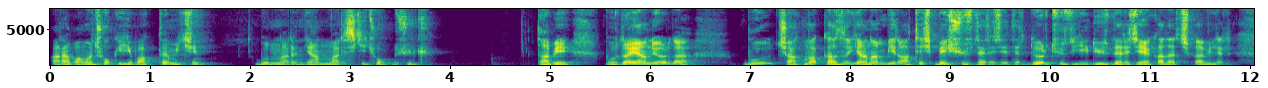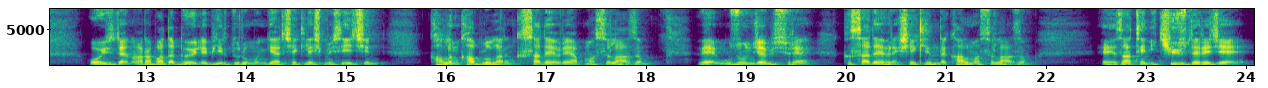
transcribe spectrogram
Arabama çok iyi baktığım için bunların yanma riski çok düşük. Tabi burada yanıyor da bu çakmak gazı yanan bir ateş 500 derecedir. 400-700 dereceye kadar çıkabilir. O yüzden arabada böyle bir durumun gerçekleşmesi için kalın kabloların kısa devre yapması lazım ve uzunca bir süre kısa devre şeklinde kalması lazım. E, zaten 200 derece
